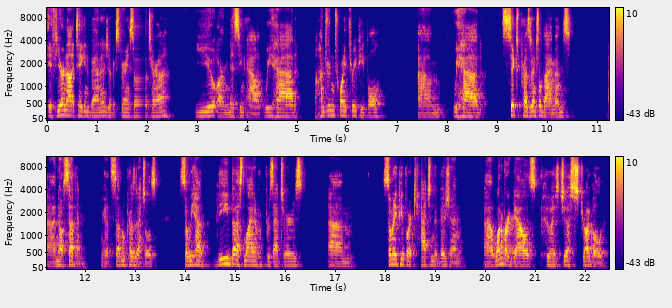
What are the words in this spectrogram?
if you're not taking advantage of Experience doTERRA, you are missing out. We had 123 people. Um, we had six presidential diamonds. Uh, no, seven. We had seven presidentials. So we had the best lineup of presenters. Um, so many people are catching the vision. Uh, one of our gals who has just struggled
